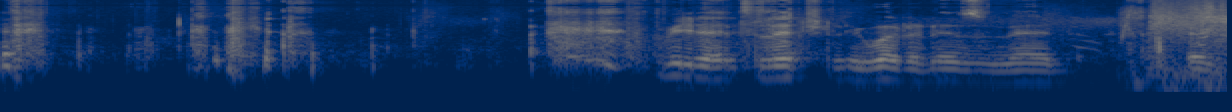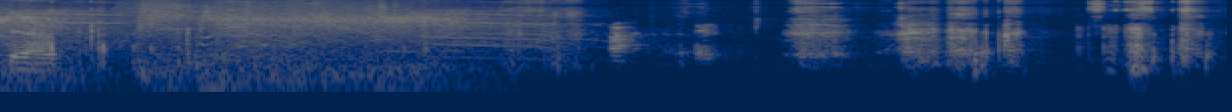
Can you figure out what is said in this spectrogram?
I mean, it's literally what it is, man. No okay.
